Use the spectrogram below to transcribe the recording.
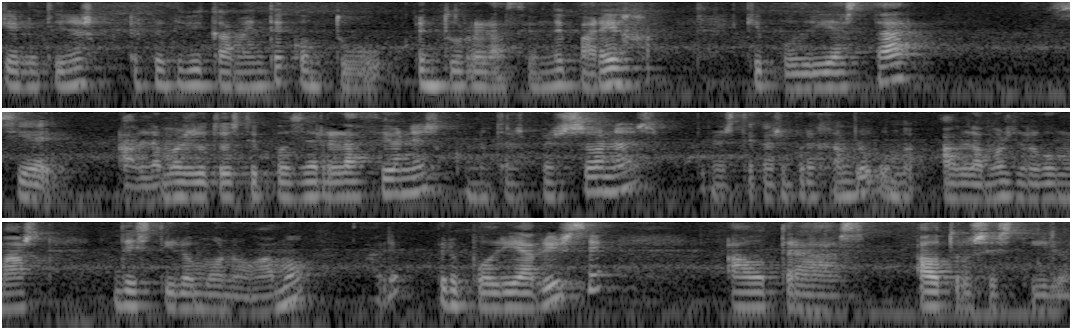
que lo tienes específicamente con tu, en tu relación de pareja, que podría estar, si hablamos de otros tipos de relaciones, con otras personas, en este caso, por ejemplo, hablamos de algo más de estilo monógamo, pero podría abrirse a, otras, a otros estilos.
